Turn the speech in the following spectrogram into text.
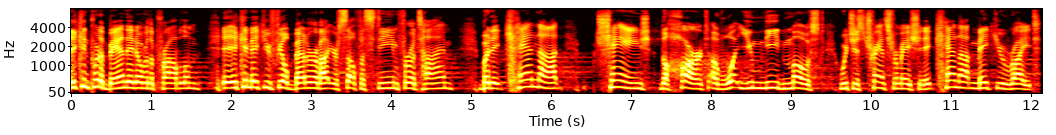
It can put a band aid over the problem, it, it can make you feel better about your self esteem for a time, but it cannot change the heart of what you need most, which is transformation. It cannot make you right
